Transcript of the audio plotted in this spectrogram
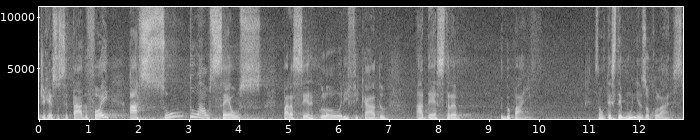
de ressuscitado, foi assunto aos céus para ser glorificado à destra do Pai. São testemunhas oculares.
